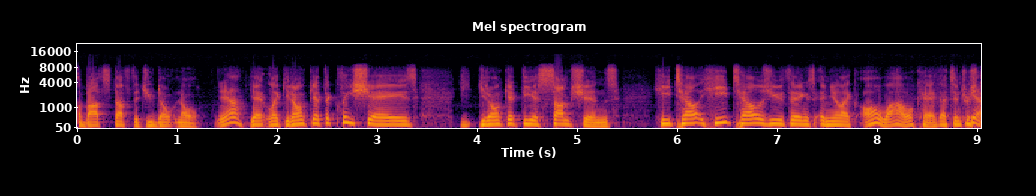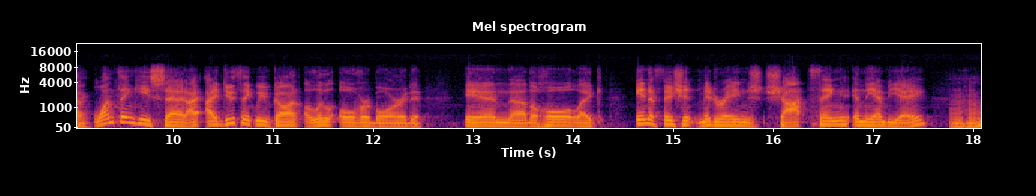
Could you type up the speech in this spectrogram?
about stuff that you don't know. Yeah. Yeah, like you don't get the cliches, you you don't get the assumptions. He tell he tells you things, and you're like, oh wow, okay, that's interesting. Yeah, one thing he said, I, I do think we've gone a little overboard in uh, the whole like inefficient mid-range shot thing in the NBA. Mm-hmm.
